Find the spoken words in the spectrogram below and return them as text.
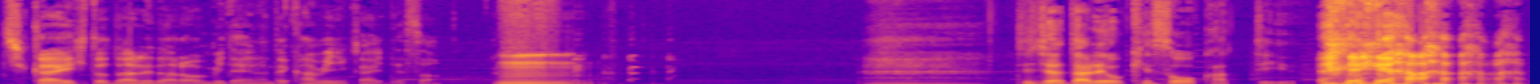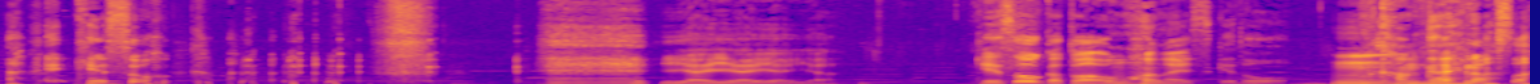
近い人誰だろうみたいなんで紙に書いてさ。うん。でじゃあ誰を消そうかっていう。いや消そうか。いやいやいやいや。消そうかとは思わないですけど、うん。考え直さ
